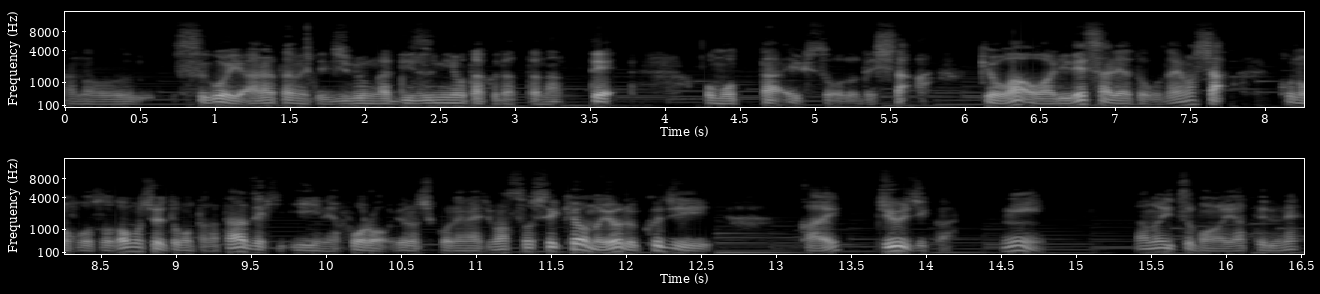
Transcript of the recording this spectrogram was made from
あの、すごい改めて自分がディズニーオタクだったなって思ったエピソードでした。今日は終わりです。ありがとうございました。この放送が面白いと思った方は、ぜひいいね、フォローよろしくお願いします。そして今日の夜9時かい ?10 時かに、あの、いつものやってるね、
